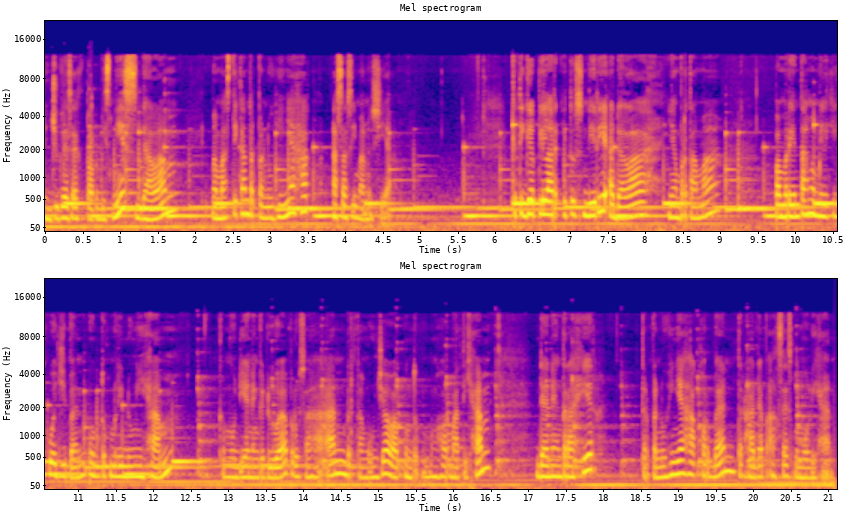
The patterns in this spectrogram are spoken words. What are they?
dan juga sektor bisnis dalam memastikan terpenuhinya hak asasi manusia. Ketiga pilar itu sendiri adalah yang pertama, pemerintah memiliki kewajiban untuk melindungi HAM, kemudian yang kedua, perusahaan bertanggung jawab untuk menghormati HAM, dan yang terakhir, terpenuhinya hak korban terhadap akses pemulihan.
